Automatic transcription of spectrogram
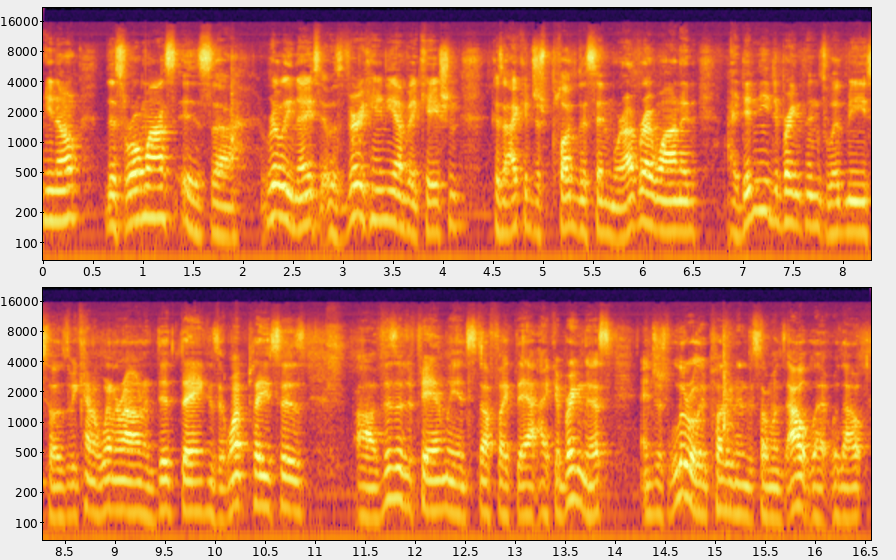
you know, this Romoss is uh, really nice. It was very handy on vacation because I could just plug this in wherever I wanted. I didn't need to bring things with me, so as we kind of went around and did things and went places, uh, visited family and stuff like that, I can bring this and just literally plug it into someone's outlet without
